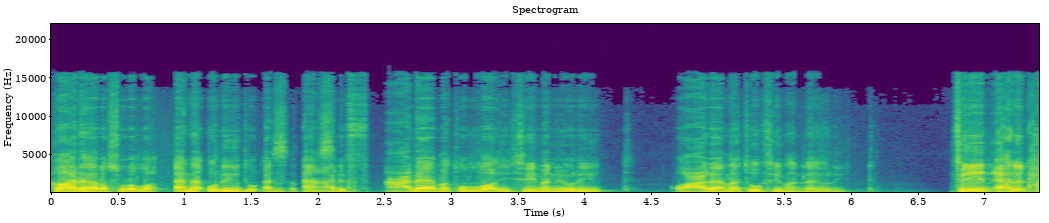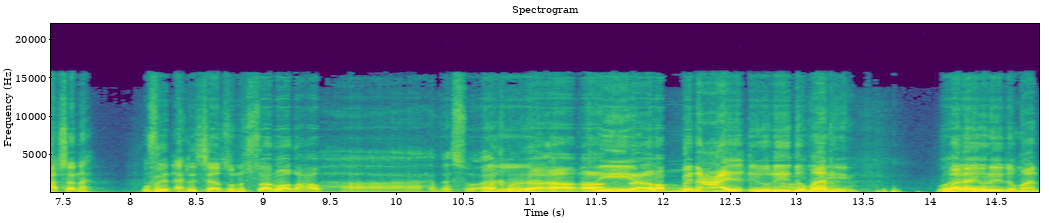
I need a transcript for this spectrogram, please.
قال يا رسول الله أنا أريد أن أعرف علامة الله في من يريد وعلامته في من لا يريد. فين أهل الحسنة وفين أهل السيئه أظن السؤال واضح أهو. آه هذا سؤال آه، آه، عظيم. ربنا عاي- يريد من؟ عظيم. ولا ولا- يريد من.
